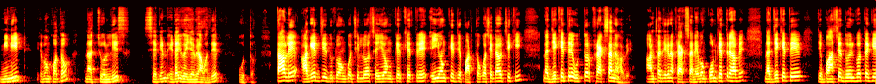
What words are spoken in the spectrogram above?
মিনিট এবং কত? না, চল্লিশ সেকেন্ড। এটাই হয়ে যাবে আমাদের উত্তর। তাহলে আগের যে দুটো অঙ্ক ছিল, সেই অঙ্কের ক্ষেত্রে এই অঙ্কের যে পার্থক্য, সেটা হচ্ছে কি? না যে ক্ষেত্রে উত্তর ফ্র্যাকশানে হবে আনসার যেখানে ফ্র্যাকশানে, এবং কোন ক্ষেত্রে হবে? না যে ক্ষেত্রে যে বাঁশের দৈর্ঘ্য থেকে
